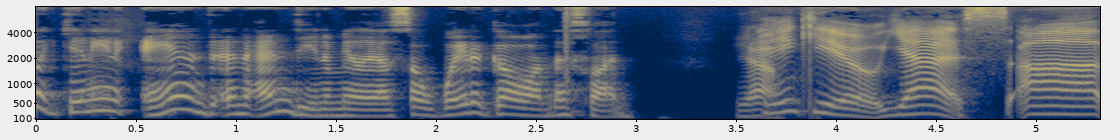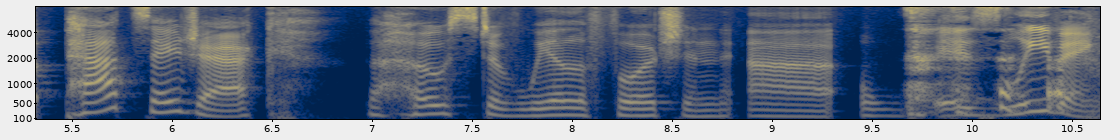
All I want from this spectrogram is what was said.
a beginning and an ending, Amelia. So way to go on this one. Yeah. Thank you. Yes. Uh, Pat Sajak, the host of Wheel of Fortune, uh, is leaving.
